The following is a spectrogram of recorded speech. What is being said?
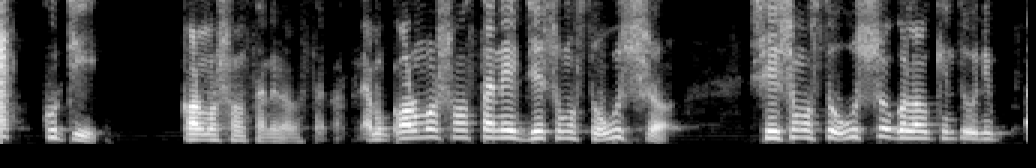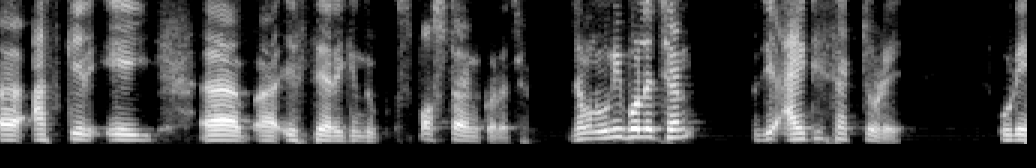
১,০০,০০,০০০ কর্মসংস্থানের ব্যবস্থা করবেন এবং কর্মসংস্থানের যে সমস্ত উৎস, সেই সমস্ত উৎসগুলাও কিন্তু উনি আজকের এই ইশতেহারে কিন্তু স্পষ্টায়ন করেছেন। যেমন উনি বলেছেন যে আইটি সেক্টরে উনি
